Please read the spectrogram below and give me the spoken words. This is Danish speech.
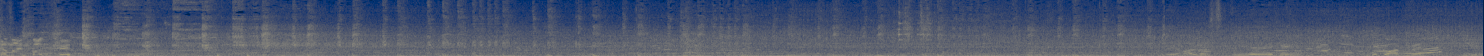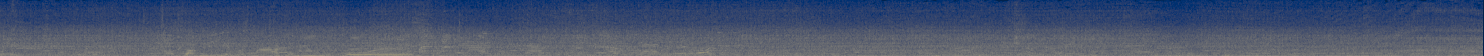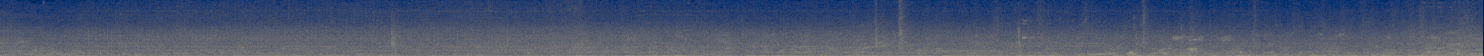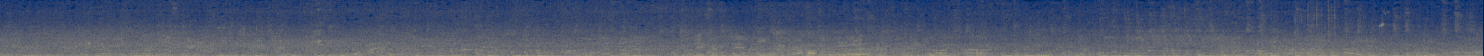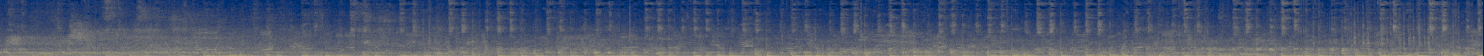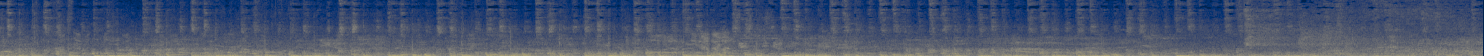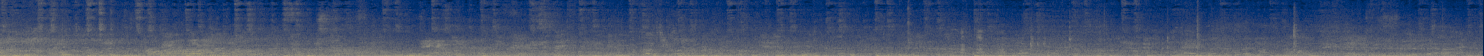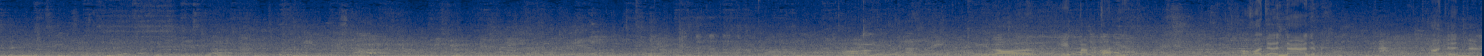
Det var faktisk fucking fedt. Hold os til det, øh, Kagen. Det er godt, men. Og klokken 9 hjemme hos Mark og Line på øh, นหน้าใช่ไหมออเดินหน้า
